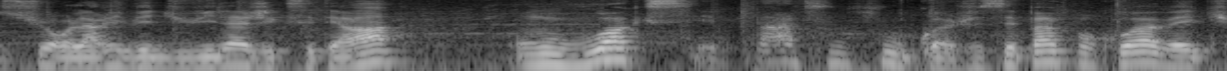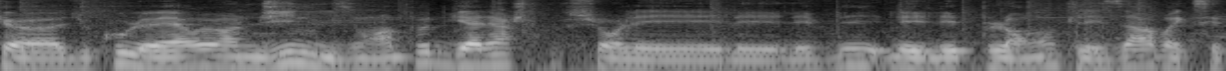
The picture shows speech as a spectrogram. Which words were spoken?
sur l'arrivée du village, etc on voit que c'est pas foufou quoi. Je sais pas pourquoi avec du coup le RE Engine, ils ont un peu de galère je trouve sur les, plantes, les arbres, etc.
